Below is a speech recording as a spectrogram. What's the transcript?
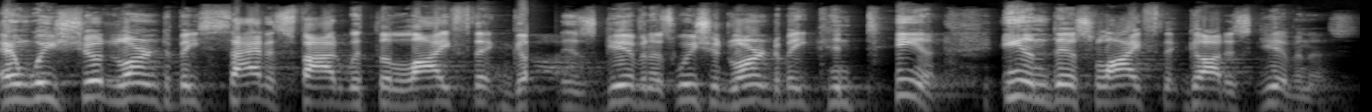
And we should learn to be satisfied with the life that God has given us. We should learn to be content in this life that God has given us.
